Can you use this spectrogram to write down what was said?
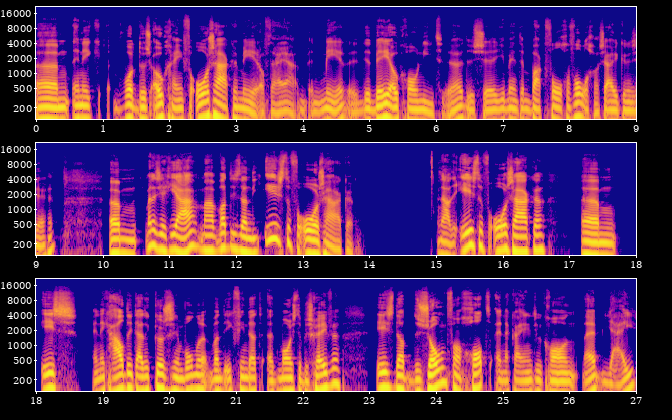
Um, en ik word dus ook geen veroorzaker meer. Of nou ja, meer. Dat ben je ook gewoon niet. Hè? Dus uh, je bent een bak vol gevolgen, zou je kunnen zeggen. Um, maar dan zeg je ja, maar wat is dan die eerste veroorzaker? Nou, de eerste veroorzaker um, is, en ik haal dit uit de cursus in wonderen, want ik vind dat het mooiste beschreven is dat de zoon van God, en dan kan je natuurlijk gewoon, hè, jij,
